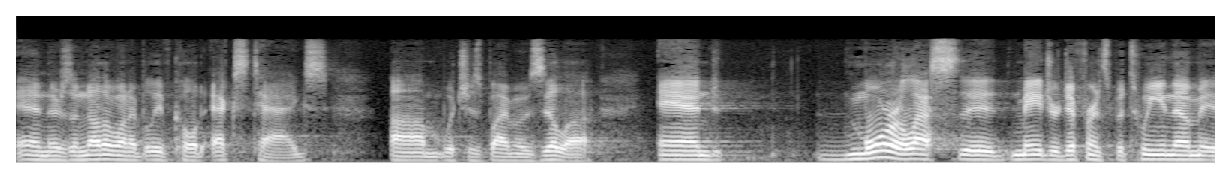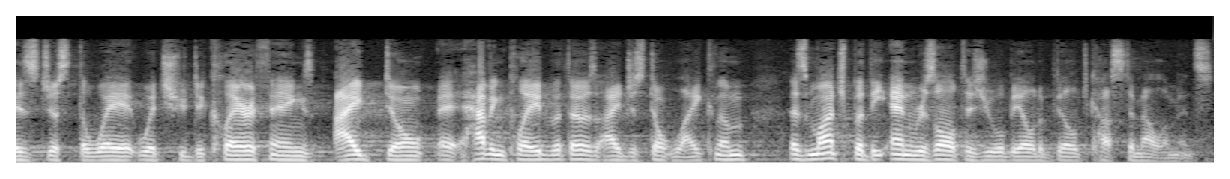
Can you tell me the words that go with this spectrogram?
and there's another one I believe called Xtags um, which is by Mozilla. And more or less the major difference between them is just the way at which you declare things. I don't, having played with those, I just don't like them as much, but the end result is you will be able to build custom elements.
